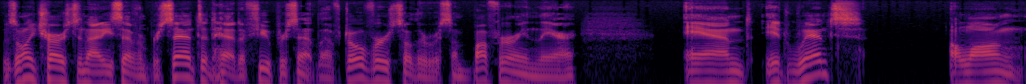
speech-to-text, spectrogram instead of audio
was only charged to 97% It had a few percent left over, so there was some buffer in there. And it went along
